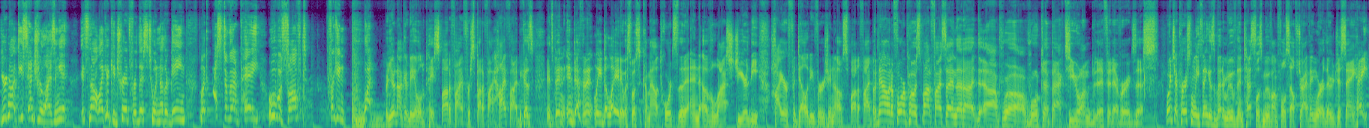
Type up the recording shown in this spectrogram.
You're not decentralizing it. It's not like I can transfer this to another game. Like, I still gotta pay Ubisoft. Freaking what? But you're not going to be able to pay Spotify for Spotify Hi-Fi because it's been indefinitely delayed. It was supposed to come out towards the end of last year, the higher fidelity version of Spotify. But now in a forum post, Spotify saying that uh, uh well, we'll get back to you on if it ever exists. Which I personally think is a better move than Tesla's move on full self-driving, where they're just saying, hey,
